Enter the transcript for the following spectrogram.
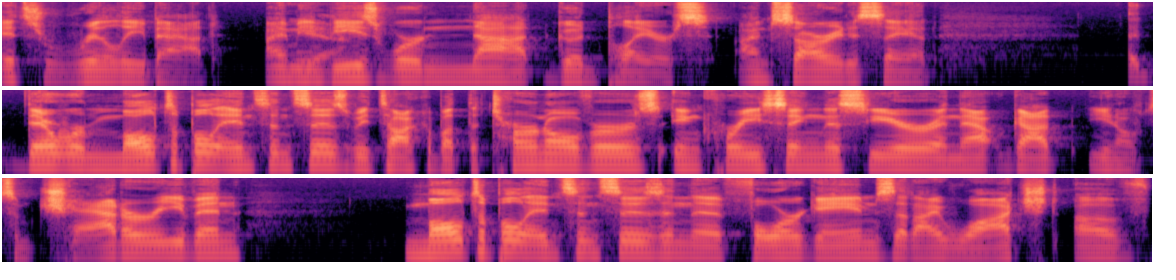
It's really bad. I mean, yeah. these were not good players. I'm sorry to say it. There were multiple instances. We talk about the turnovers increasing this year, and that got, you know, some chatter even. Multiple instances in the four games that I watched of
